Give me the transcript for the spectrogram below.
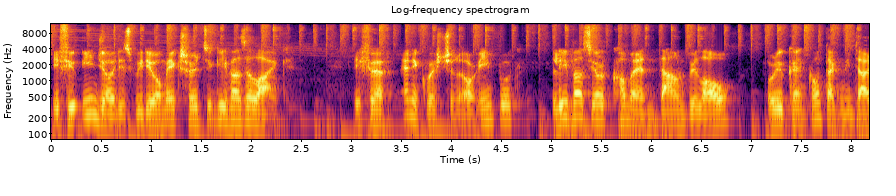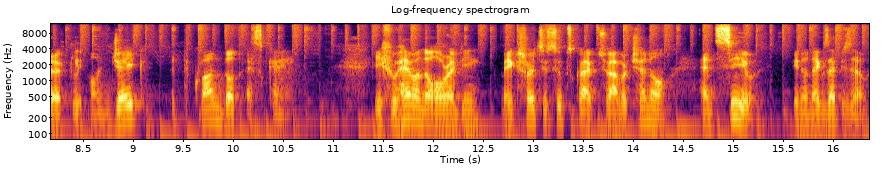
If you enjoyed this video, make sure to give us a like. If you have any question or input, leave us your comment down below or you can contact me directly on jake at kvant.sk. If you haven't already, make sure to subscribe to our channel and see you in the next episode.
